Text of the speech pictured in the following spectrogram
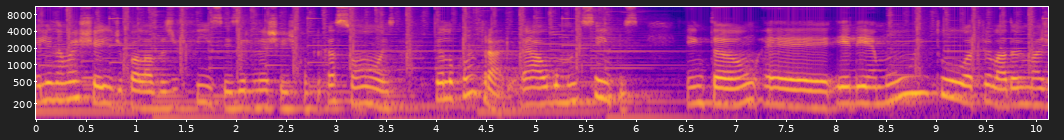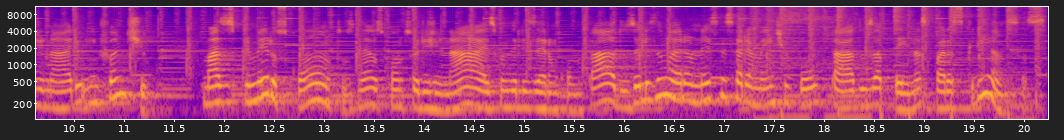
ele não é cheio de palavras difíceis, ele não é cheio de complicações, pelo contrário, é algo muito simples. Então, é, ele é muito atrelado ao imaginário infantil. Mas os primeiros contos, né, os contos originais, quando eles eram contados, eles não eram necessariamente voltados apenas para as crianças.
